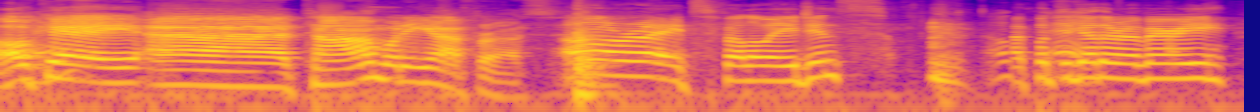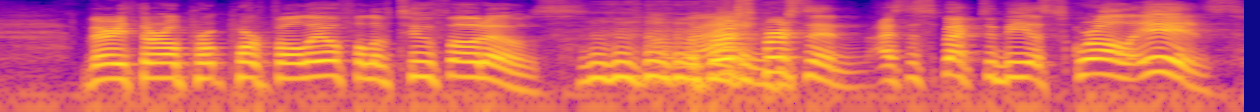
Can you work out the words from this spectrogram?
Okay, uh, Tom, what do you got for us? All right, fellow agents. Okay. I put together a very, very thorough pro- portfolio full of two photos. the first person I suspect to be a Skrull is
